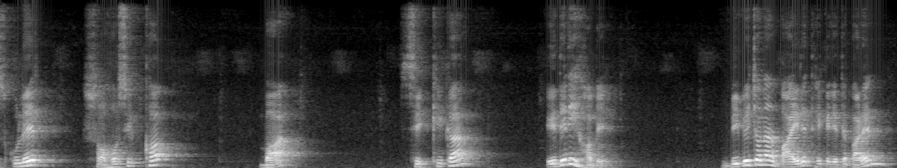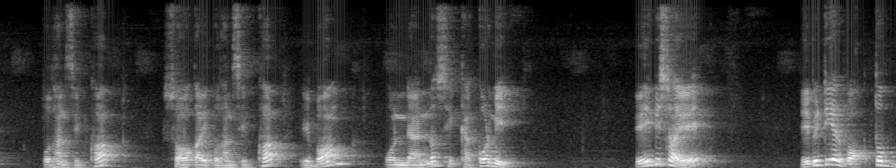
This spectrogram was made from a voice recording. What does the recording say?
স্কুলের সহশিক্ষক বা শিক্ষিকা এদেরই হবে। বিবেচনার বাইরে থেকে যেতে পারেন প্রধান শিক্ষক, সহকারী প্রধান শিক্ষক এবং অন্যান্য শিক্ষাকর্মী। এই বিষয়ে এবিটিএর বক্তব্য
